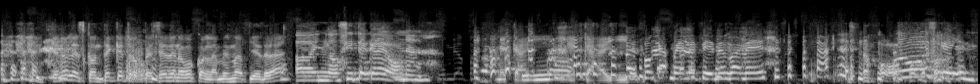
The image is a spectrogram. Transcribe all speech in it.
¿Que no les conté que tropecé de nuevo con la misma piedra? Ay, no, sí te creo. No. Me caí, me caí. Qué poca fe le tienes, Vané. No, es que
